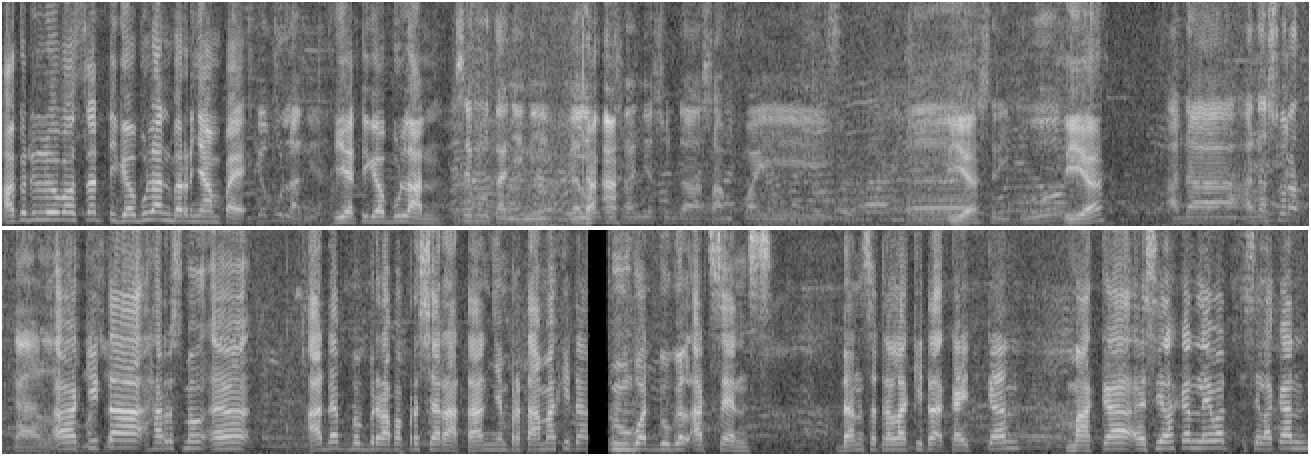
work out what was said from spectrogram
Aku dulu Pak Ustadz 3 bulan baru nyampe. Tiga bulan ya. Iya, tiga bulan. Saya mau tanya ini, kalau Ah, ah. misalnya sudah sampai eh, Iya. seribu, Iya. Ada ada surat kalau Eh, kita harus meng- eh, ada beberapa persyaratan. Yang pertama kita membuat Google AdSense dan setelah kita kaitkan maka eh, silahkan lewat silakan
